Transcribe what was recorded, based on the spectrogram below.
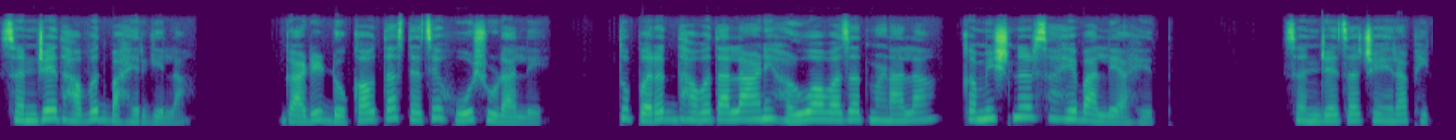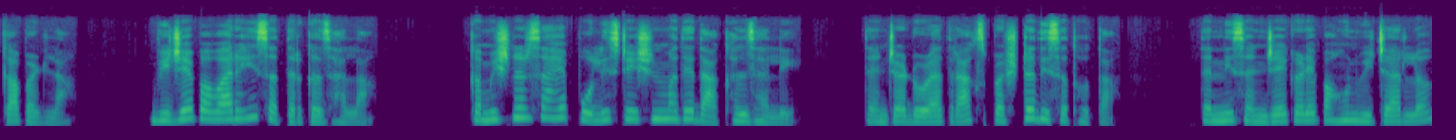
संजय धावत बाहेर गेला. गाडीत डोकावताच त्याचे होश उडाले. तो परत धावत आला आणि हळू आवाजात म्हणाला कमिशनर साहेब आले आहेत. संजयचा चेहरा फिका पडला. विजय पवारही सतर्क झाला. कमिशनर साहेब पोलीस स्टेशनमध्ये दाखल झाले. त्यांच्या डोळ्यात राग स्पष्ट दिसत होता. त्यांनी संजयकडे पाहून विचारलं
